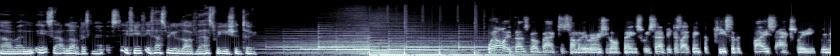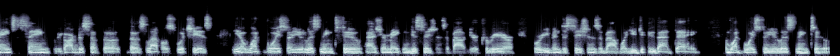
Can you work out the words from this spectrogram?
Um, and it's that love, isn't it? If you, if that's what you love, that's what you should do. Well, it does go back to some of the original things we said because I think the piece of advice actually remains the same regardless of the, those levels, which is you know, what voice are you listening to as you're making decisions about your career or even decisions about what you do that day? And what voice are you listening to?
